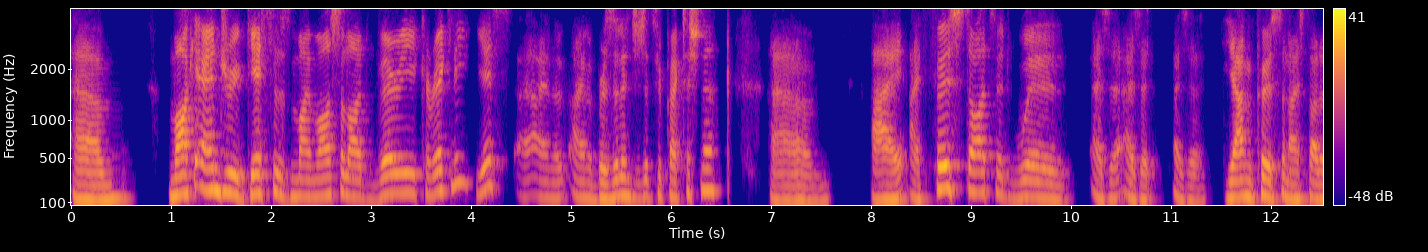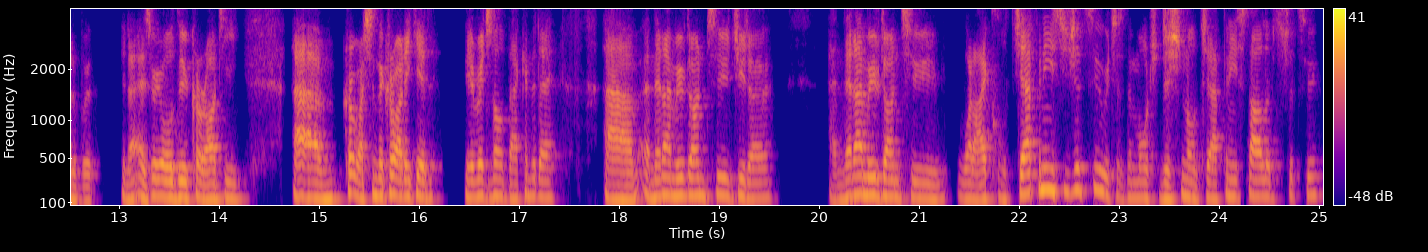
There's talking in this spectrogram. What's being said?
Um, Mark Andrew guesses my martial art very correctly. Yes, I'm a, I'm a Brazilian Jiu-Jitsu practitioner. Um, I, I first started with, as a, as, a, as a young person, I started with you know, as we all do karate, um, watching the Karate Kid, the original back in the day. Um, and then I moved on to judo. And then I moved on to what I call Japanese jiu-jitsu, which is the more traditional Japanese style of jiu-jitsu.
